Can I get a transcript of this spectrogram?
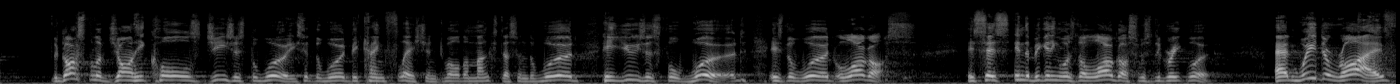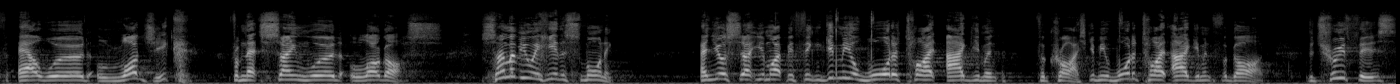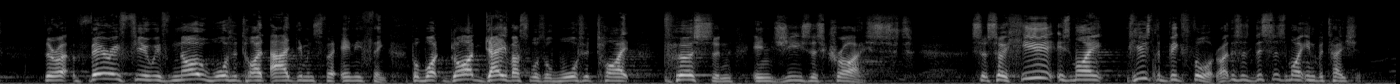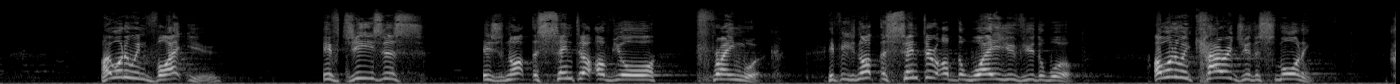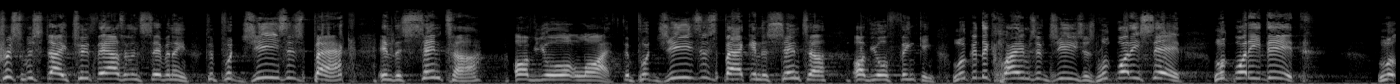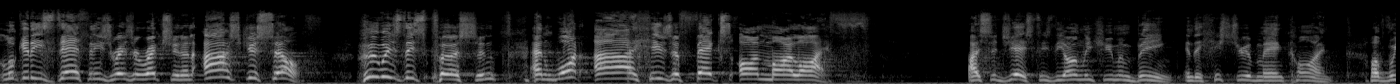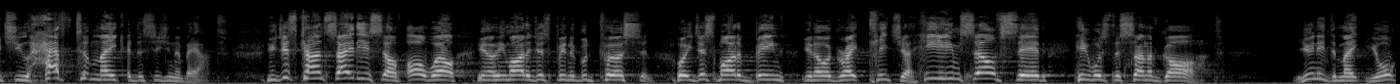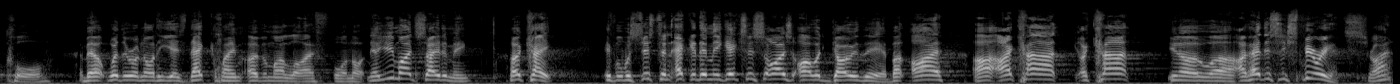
the Gospel of John, he calls Jesus the Word. He said the Word became flesh and dwelled amongst us. And the word he uses for word is the word logos. He says, in the beginning was the logos, was the Greek word. And we derive our word logic from that same word logos. Some of you are here this morning, and you're so, you might be thinking, give me a watertight argument for Christ. Give me a watertight argument for God. The truth is, there are very few, if no, watertight arguments for anything. But what God gave us was a watertight person in Jesus Christ. So, so here is my, here's the big thought, right? This is, this is my invitation. I want to invite you, if Jesus is not the center of your framework, if he's not the center of the way you view the world, I want to encourage you this morning Christmas Day 2017 to put Jesus back in the center of your life, to put Jesus back in the center of your thinking. Look at the claims of Jesus. Look what he said. Look what he did. Look, look at his death and his resurrection and ask yourself, who is this person and what are his effects on my life? I suggest he's the only human being in the history of mankind of which you have to make a decision about. You just can't say to yourself, oh, well, you know, he might have just been a good person, or he just might have been, you know, a great teacher. He himself said he was the Son of God. You need to make your call about whether or not he has that claim over my life or not. Now, you might say to me, okay, if it was just an academic exercise, I would go there. But I, I can't, I can't, you know, uh, I've had this experience, right?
